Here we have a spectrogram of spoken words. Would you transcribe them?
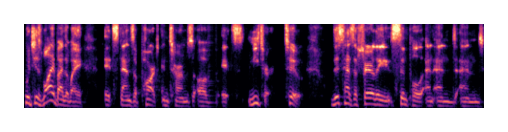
which is why, by the way, it stands apart in terms of its meter too. This has a fairly simple and and and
